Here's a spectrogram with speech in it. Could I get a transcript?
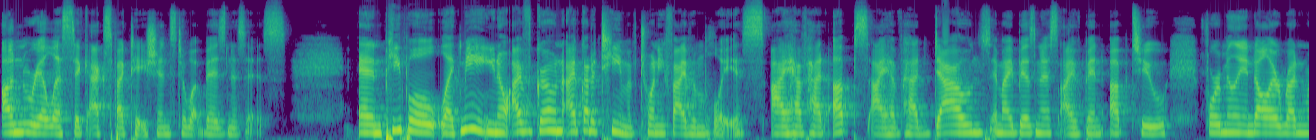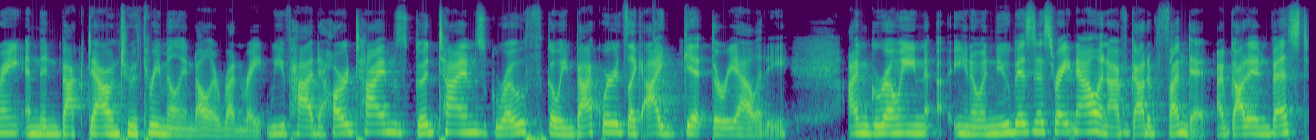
unrealistic expectations to what business is. And people like me, you know, I've grown, I've got a team of 25 employees. I have had ups, I have had downs in my business. I've been up to $4 million run rate and then back down to a $3 million run rate. We've had hard times, good times, growth, going backwards. Like I get the reality. I'm growing, you know, a new business right now and I've got to fund it. I've got to invest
